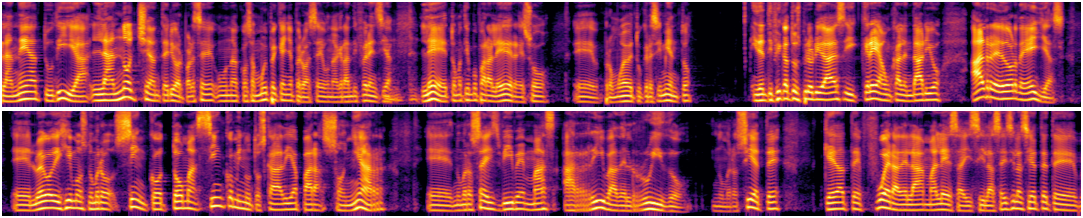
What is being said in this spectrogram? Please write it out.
planea tu día la noche anterior. Parece una cosa muy pequeña, pero hace una gran diferencia. Lee, toma tiempo para leer, eso promueve tu crecimiento. Identifica tus prioridades y crea un calendario alrededor de ellas. Eh, luego dijimos, número 5, toma 5 minutos cada día para soñar. Eh, número 6, vive más arriba del ruido. Número 7, quédate fuera de la maleza. Y si las 6 y las 7 te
